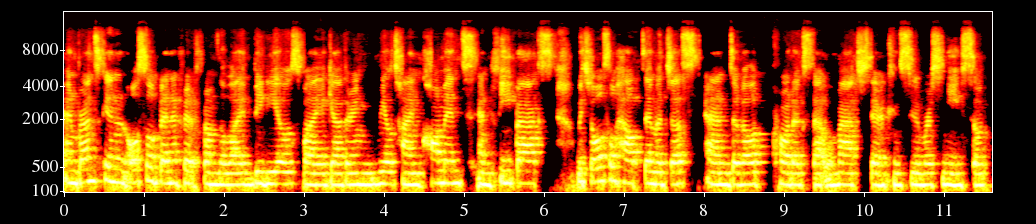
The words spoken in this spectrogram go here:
And brands can also benefit from the live videos by gathering real time comments and feedbacks, which also help them adjust and develop products that will match their consumers' needs. So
